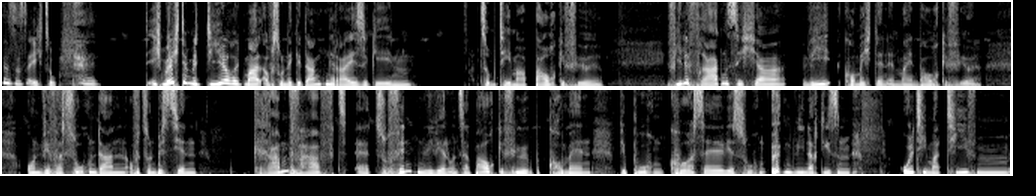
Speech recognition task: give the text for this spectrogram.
das ist echt so. Ich möchte mit dir heute mal auf so eine Gedankenreise gehen zum Thema Bauchgefühl. Viele fragen sich ja, wie komme ich denn in mein Bauchgefühl? Und wir versuchen dann oft so ein bisschen krampfhaft äh, zu finden, wie wir in unser Bauchgefühl kommen. Wir buchen Kurse, wir suchen irgendwie nach diesem ultimativen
